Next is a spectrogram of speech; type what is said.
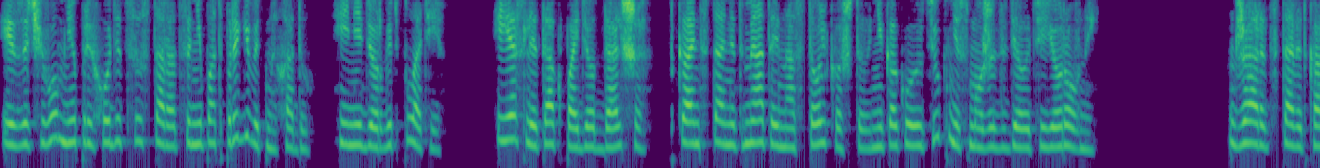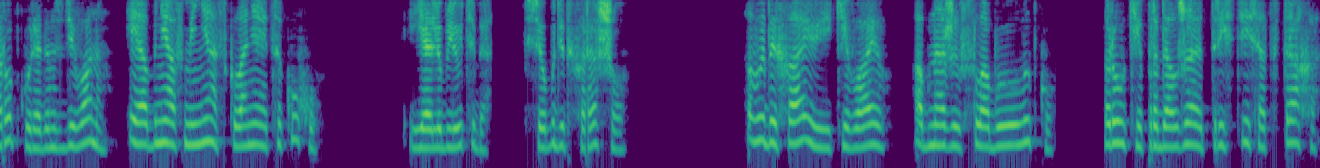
из-за чего мне приходится стараться не подпрыгивать на ходу и не дергать платье. Если так пойдет дальше, ткань станет мятой настолько, что никакой утюг не сможет сделать ее ровной. Джаред ставит коробку рядом с диваном и, обняв меня, склоняется к уху, я люблю тебя. Все будет хорошо. Выдыхаю и киваю, обнажив слабую улыбку. Руки продолжают трястись от страха,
